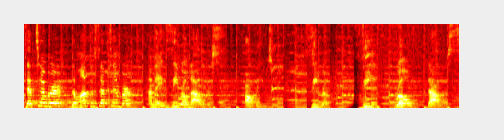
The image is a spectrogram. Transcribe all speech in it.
September, the month of September, I made zero dollars off of YouTube. Zero. Zero dollars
